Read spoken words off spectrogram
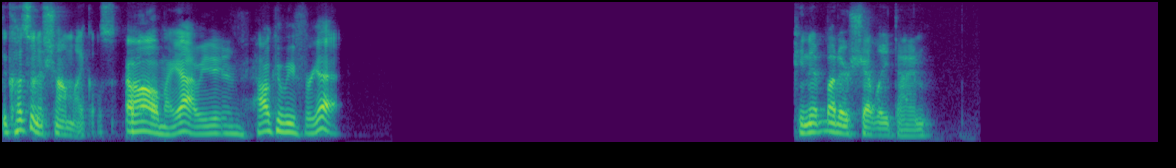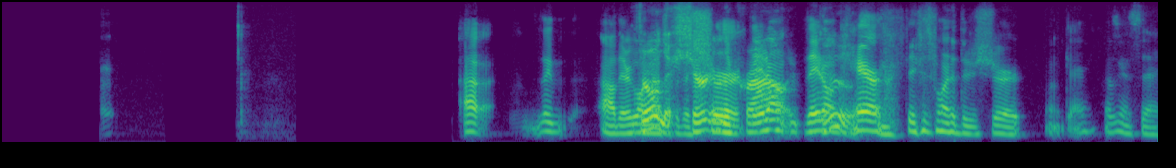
The cousin of Shawn Michaels. Oh my god, we didn't. How could we forget? Peanut butter Shelley time. Uh, they, oh, they're going Throwing nuts the shirt in the They crowd? don't. They don't care. They just wanted their shirt. Okay, I was gonna say.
